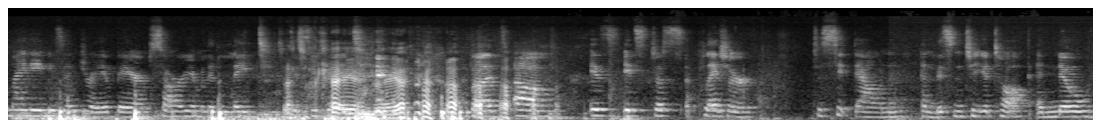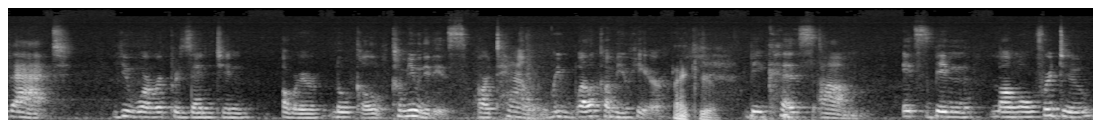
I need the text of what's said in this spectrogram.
My name is Andrea Bear. I'm sorry I'm a little late to That's this okay. Andrea. but um, it's, it's just a pleasure to sit down and listen to you talk and know that you are representing our local communities, our town. We welcome you here Thank you. because um, it's been long overdue,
